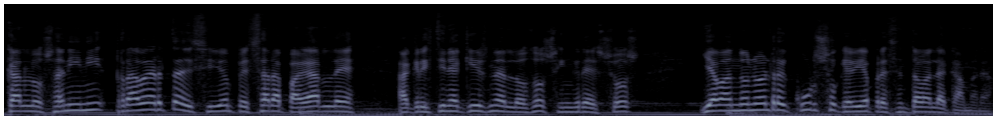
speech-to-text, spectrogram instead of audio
Carlos Zanini, Raberta decidió empezar a pagarle a Cristina Kirchner los dos ingresos y abandonó el recurso que había presentado en la Cámara.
